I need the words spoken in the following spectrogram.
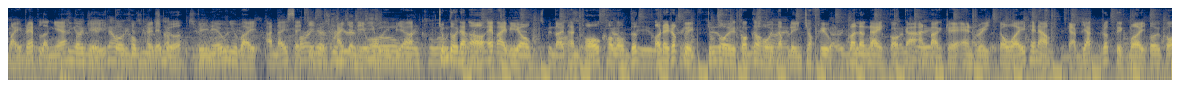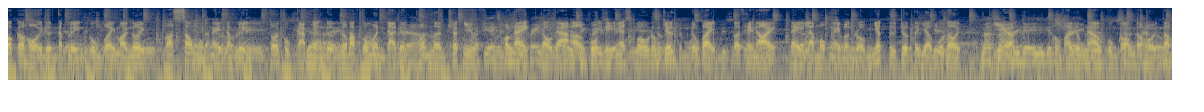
7 rep lần nhé. Tôi nghĩ tôi không thể đếm nữa. Vì nếu như vậy, anh ấy sẽ chỉ được hai danh hiệu Olympia. Chúng tôi đang ở FIBO, tại thành phố Cologne, Đức. Ở đây rất tuyệt. Chúng tôi có cơ hội tập luyện cho Phil. Và lần này có cả anh bạn trẻ Andre. Cậu ấy thế nào? Cảm giác rất tuyệt vời. Tôi có cơ hội được tập luyện cùng với mọi người. Và sau một ngày tập luyện, tôi cũng cảm nhận được cơ bắp của mình đã được phồng lên rất nhiều. Hôm nay, cậu đã ở cuộc thi Expo đúng chứ? Đúng vậy. Có thể nói, đây là một ngày bận rộn nhất từ trước tới giờ của tôi. Yeah, không phải lúc nào cũng có cơ hội tập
